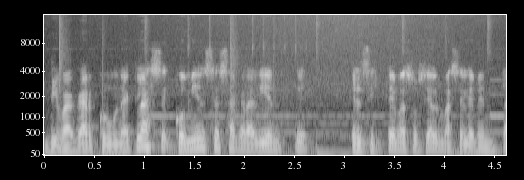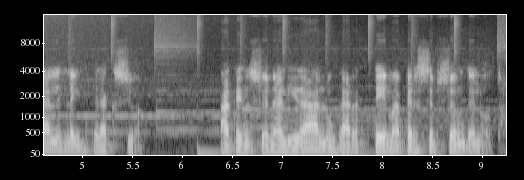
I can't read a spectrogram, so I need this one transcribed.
divagar con una clase, comienza esa gradiente, el sistema social más elemental es la interacción. Atencionalidad, lugar, tema, percepción del otro.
